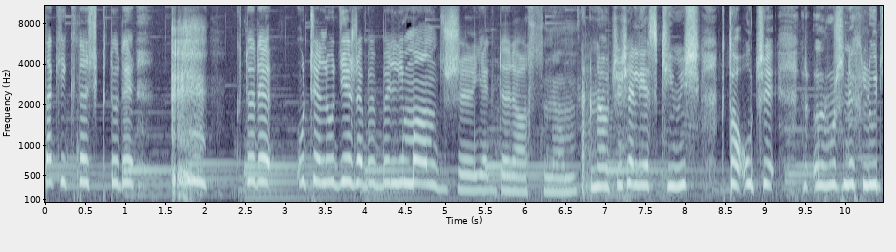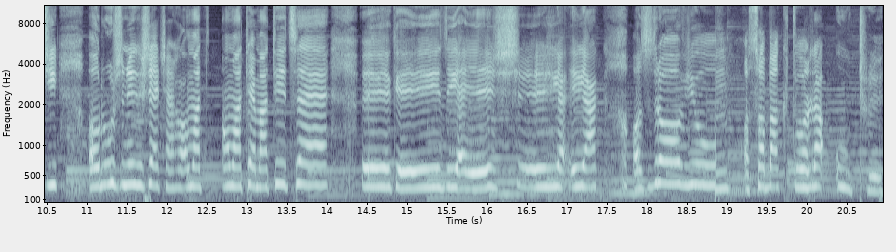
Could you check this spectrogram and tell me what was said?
taki ktoś, który, który uczy ludzi, żeby byli mądrzy, jak dorosną. Nauczyciel jest kimś, kto uczy r- różnych ludzi o różnych rzeczach, o, mat- o matematyce, y, y, y, y, jak o zdrowiu. Osoba, która uczy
